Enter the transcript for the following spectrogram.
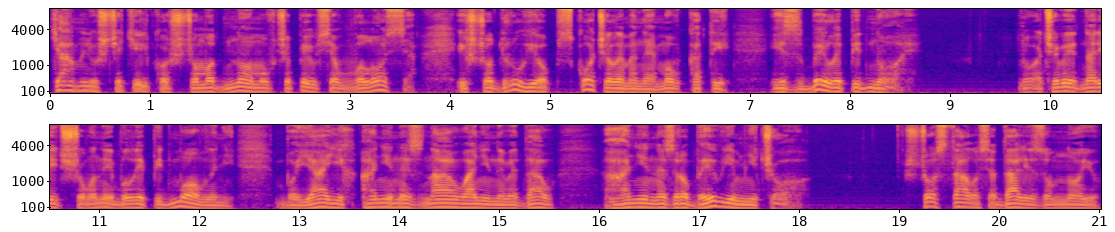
Тямлю ще тільки, що одному вчепився в волосся, і що другі обскочили мене, мов кати, і збили під ноги. Ну, очевидна річ, що вони були підмовлені, бо я їх ані не знав, ані не видав, ані не зробив їм нічого. Що сталося далі зо мною?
